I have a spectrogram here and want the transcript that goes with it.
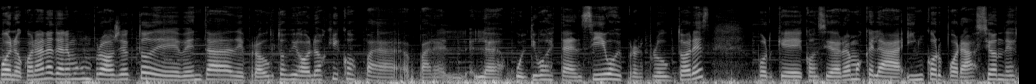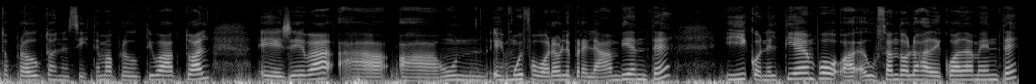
Bueno, con Ana tenemos un proyecto de venta de productos biológicos para, los cultivos extensivos y para los productores, porque consideramos que la incorporación de estos productos en el sistema productivo actual eh, lleva a, un, es muy favorable para el ambiente y con el tiempo, usándolos adecuadamente,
